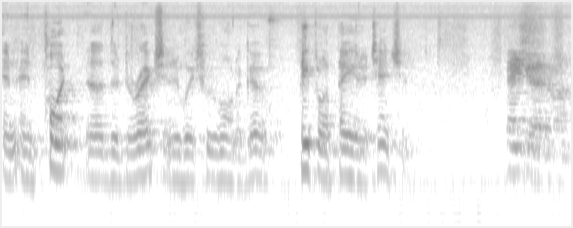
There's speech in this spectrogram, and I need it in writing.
and, and point uh, the direction in which we want to go. People are paying attention. Thank you, everyone.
